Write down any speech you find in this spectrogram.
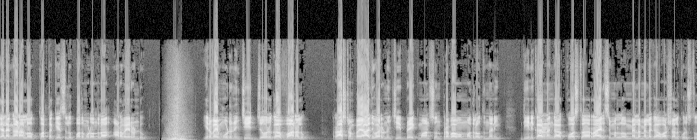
తెలంగాణలో కొత్త కేసులు పదమూడు వందల అరవై రెండు. ఇరవై మూడు నుంచి జోరుగా వానలు. రాష్ట్రంపై ఆదివారం నుంచి బ్రేక్ మాన్సూన్ ప్రభావం మొదలవుతుందని దీని కారణంగా కోస్తా రాయలసీమల్లో మెల్లమెల్లగా వర్షాలు కురుస్తూ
